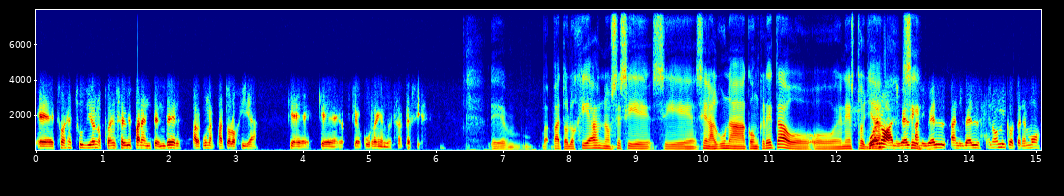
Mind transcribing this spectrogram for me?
eh, estos estudios nos pueden servir para entender algunas patologías que, que, ocurren en nuestra especie. Eh, patologías, no sé si, si, si, en alguna concreta o, en esto ya. Bueno, a nivel, a nivel, a nivel genómico tenemos,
